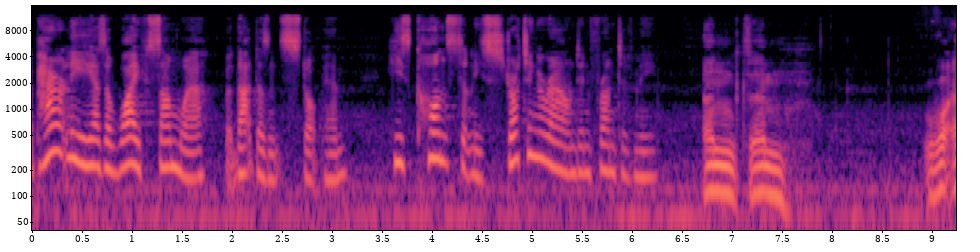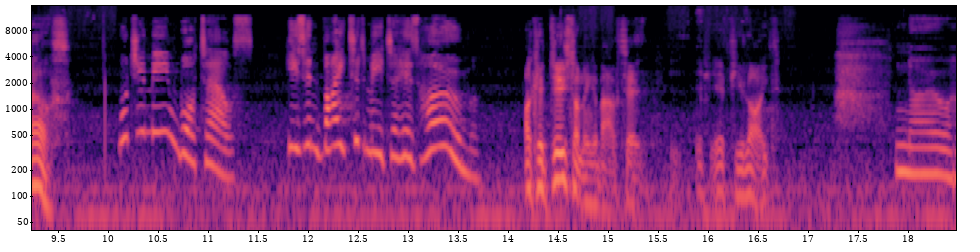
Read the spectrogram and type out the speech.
Apparently he has a wife somewhere, but that doesn't stop him. He's constantly strutting around in front of me. And, um. What else? What do you mean, what else? He's invited me to his home. I could do something about it, if, if you liked. No,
